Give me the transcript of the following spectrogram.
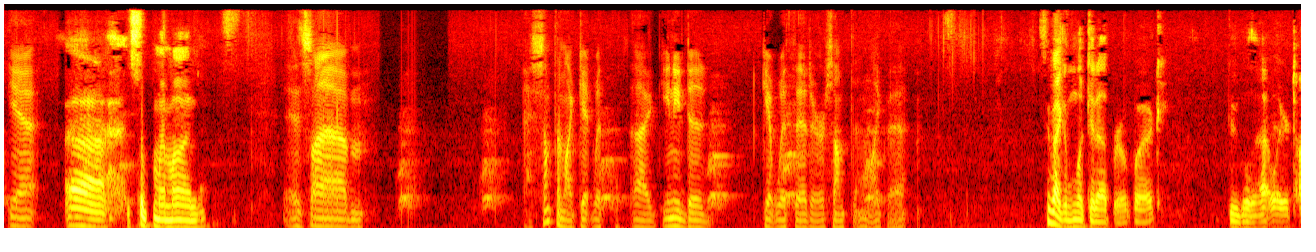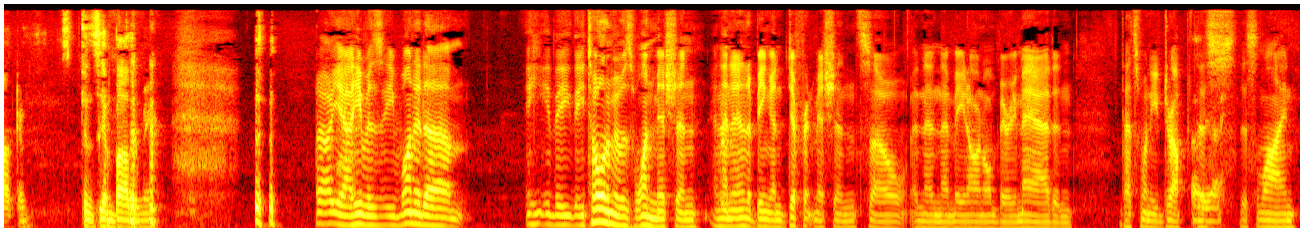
Yeah, Ah, it's slipping my mind. it's um something like get with like you need to get with it or something like that. See if I can look it up real quick. Google that while you're talking, because it's gonna bother me. Oh yeah, he was he wanted um he they they told him it was one mission and then it ended up being a different mission so and then that made Arnold very mad and that's when he dropped Oh, this this line.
